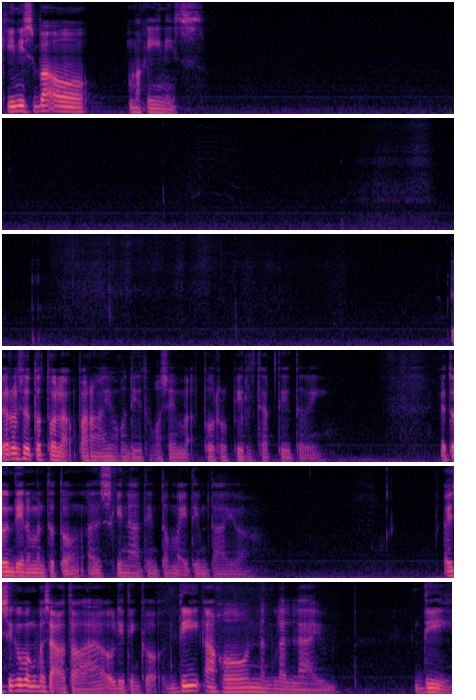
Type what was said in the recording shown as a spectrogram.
Kinis ba o makinis? Pero sa totoo lang, parang ayoko dito kasi puro filter dito eh. Ito hindi naman totoo. Ang skin natin to maitim tayo. Ay, sige magbasa ako to ha. Ulitin ko. Di ako nagla-live. Di.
